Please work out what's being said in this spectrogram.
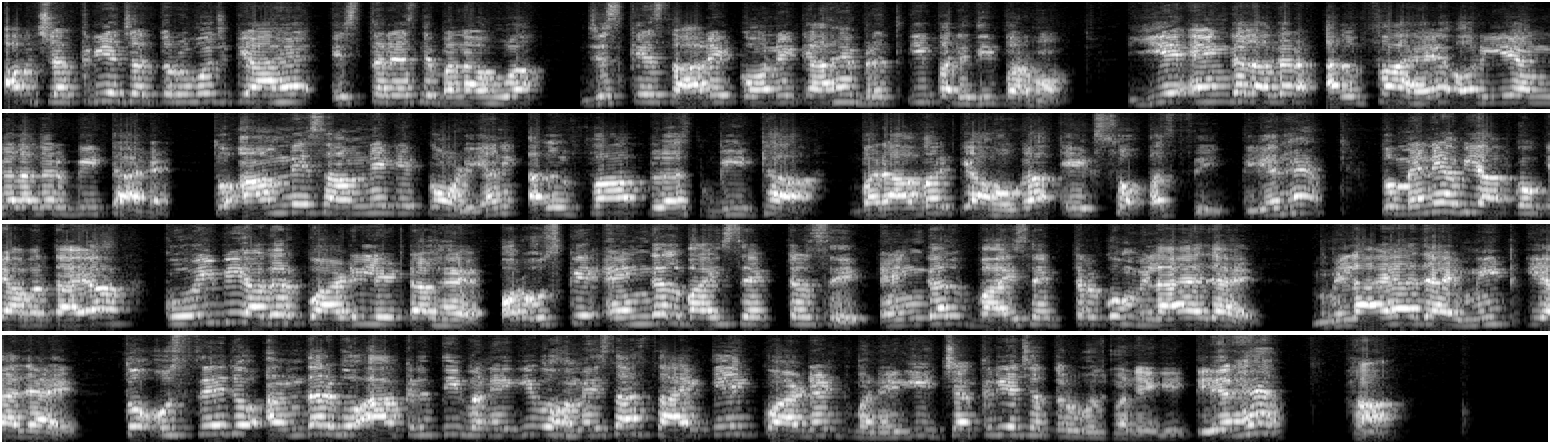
अब चक्रीय चतुर्भुज क्या है? इस तरह से बना हुआ, जिसके सारे कोने क्या है? वृत्त की परिधि पर हो। ये एंगल अगर अल्फ़ा है और ये एंगल अगर बीटा है तो आमने सामने के कोण, यानी अल्फ़ा प्लस बीटा बराबर क्या होगा? 180 क्लियर है? तो मैंने अभी आपको क्या बताया, कोई भी अगर क्वाड्रिलेटरल है और उसके एंगल बाइसेक्टर से एंगल बाइसेक्टर को मिलाया जाए मिलाया जाए मीट किया जाए तो उससे जो अंदर वो आकृति बनेगी, वो हमेशा साइक्लिक क्वाड्रेंट बनेगी, चक्रीय चतुर्भुज बनेगी। क्लियर है? हाँ।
